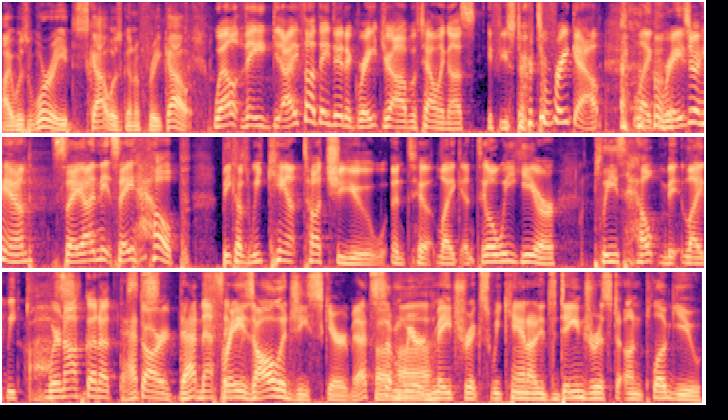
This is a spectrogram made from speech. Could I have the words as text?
I was worried Scott was going to freak out. Well, they, I thought they did a great job of telling us if you start to freak out, like raise your hand, say I need, say help, because we can't touch you until, like, until we hear, please help me. Like we, we're not gonna That's, start that messing with phraseology scared me. That's some Uh-huh. weird matrix. We can't. It's dangerous to unplug you.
